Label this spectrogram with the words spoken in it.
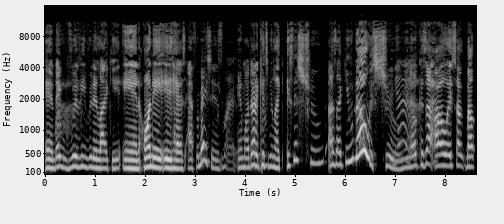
and they really really like it. And on it, it has affirmations. Right. And my daughter Mhm. came me like, "Is this true?" I was like, "You know it's true, you know, because I always talk about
